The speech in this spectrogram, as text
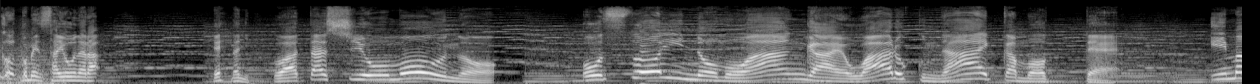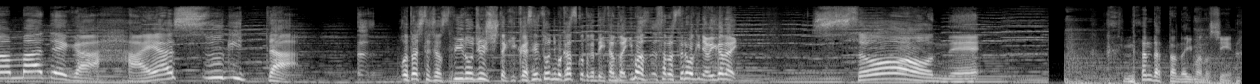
か、ごめん、さようなら。え、何？私思うの。遅いのも案外悪くないかもって。今までが早すぎた。私たちはスピード重視した結果戦争にも勝つことができたんだ。今さら捨てるわけにはいかない。そうね。何だったんだ今のシーン。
